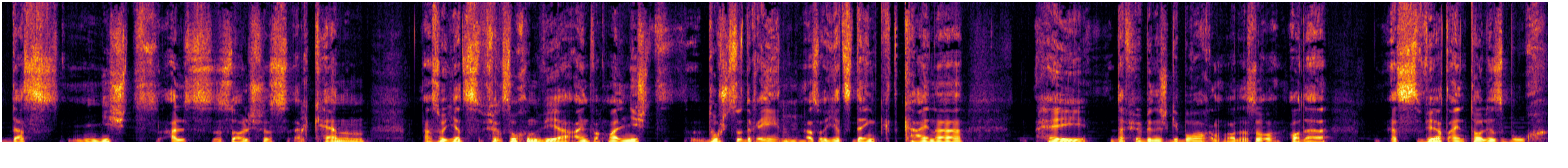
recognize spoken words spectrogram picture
das nicht als solches erkennen. Also jetzt versuchen wir einfach mal nicht durchzudrehen. Mhm. Also jetzt denkt keiner, hey, dafür bin ich geboren oder so. Oder es wird ein tolles Buch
